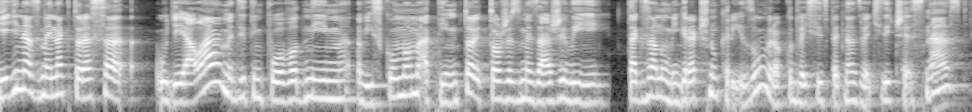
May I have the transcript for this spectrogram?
Jediná zmena, ktorá sa udiala medzi tým pôvodným výskumom a týmto je to, že sme zažili tzv. migračnú krízu v roku 2015-2016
